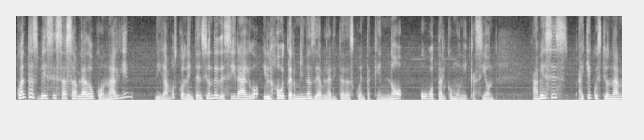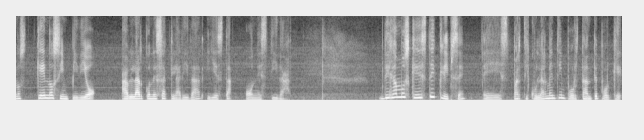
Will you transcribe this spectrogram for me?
¿Cuántas veces has hablado con alguien digamos, con la intención de decir algo y luego terminas de hablar y te das cuenta que no hubo tal comunicación. A veces hay que cuestionarnos qué nos impidió hablar con esa claridad y esta honestidad. Digamos que este eclipse es particularmente importante porque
